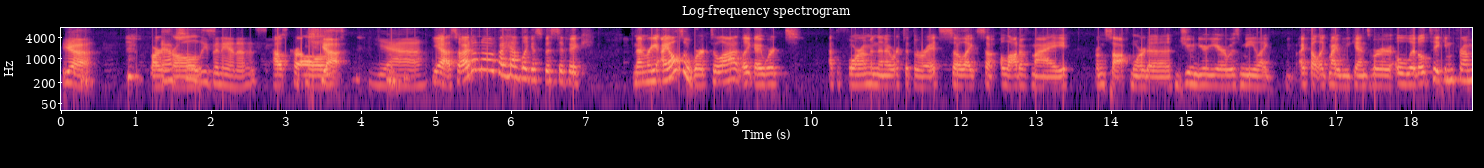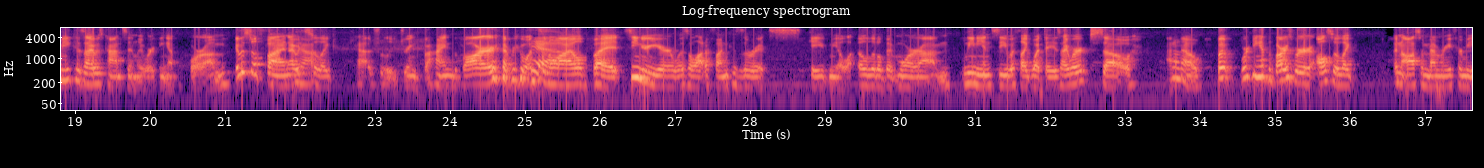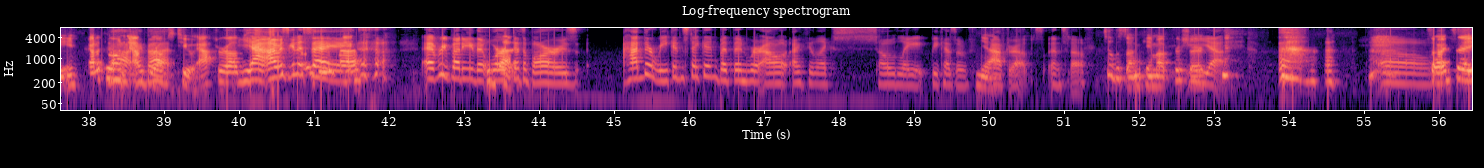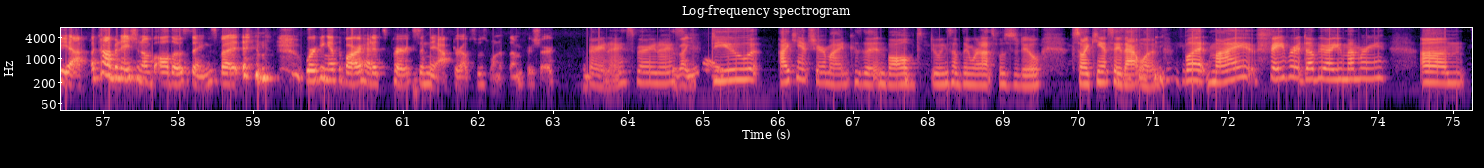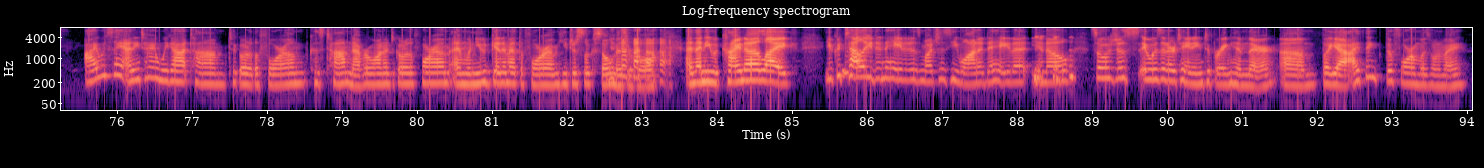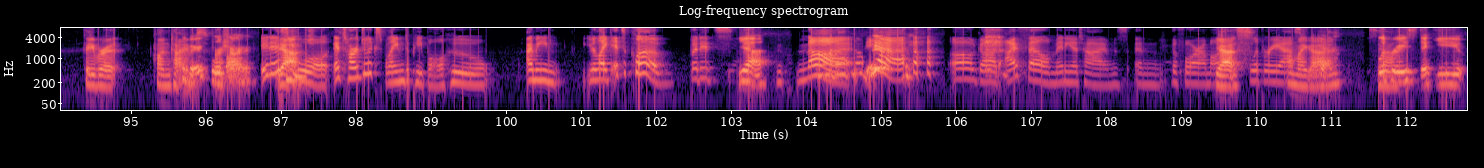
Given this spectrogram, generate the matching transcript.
Yeah. bar Absolutely crawls, bananas. house crawls. Yeah. Yeah. Yeah, so I don't know if I have like a specific memory. I also worked a lot. Like I worked at the Forum and then I worked at the Ritz. So like so, a lot of my from sophomore to junior year was me like I felt like my weekends were a little taken from me because I was constantly working at the Forum. It was still fun. I would Yeah. still like casually drink behind the bar every once in a while. But senior year was a lot of fun because the Ritz gave me a, a little bit more um, leniency with like what days I worked. So I don't know. But working at the bars were also like an awesome memory for me. Got to throw Yeah, in after ups too. After ups. Yeah, I was gonna say everybody that worked at the bars had their weekends taken, but then we're out. I feel like so late because of Yeah. after ups and stuff. Till the sun came up for sure. Yeah. Oh. So I'd say, yeah, a combination of all those things. But working at the bar had its perks, and the after ups was one of them for sure. very nice. Very nice. about you? Do you? I can't share mine because it involved doing something we're not supposed to do, so I can't say that one. but my favorite WIU memory, um, I would say anytime we got Tom to go to the forum, because Tom never wanted to go to the forum, and when you'd get him at the forum, he just looked so miserable. and then he would kind of like you could tell he didn't hate it as much as he wanted to hate it you know so it was just it was entertaining to bring him there um but yeah i think the forum was one of my favorite fun times very cool for sure. It is Yeah. cool. It's hard to explain to people who, I mean, you're like, it's a club, but it's Yeah. not. Yeah. oh God, I fell many a times in the forum on Yes. the slippery ass. oh my floor. god Slippery, sticky,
